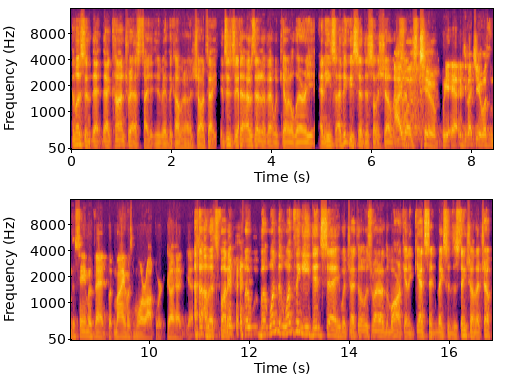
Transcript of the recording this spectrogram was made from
And listen, that that contrast, I made the comment on Shark Tank. It's interesting. I was at an event with Kevin O'Leary, and he's, I think he said this on the show. I said, was too. We, I bet you it wasn't the same event, but mine was more awkward. Go ahead. Yes. oh, that's funny. but but one one thing he did say, which I thought was right on the mark, and it gets it makes a distinction on that show.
